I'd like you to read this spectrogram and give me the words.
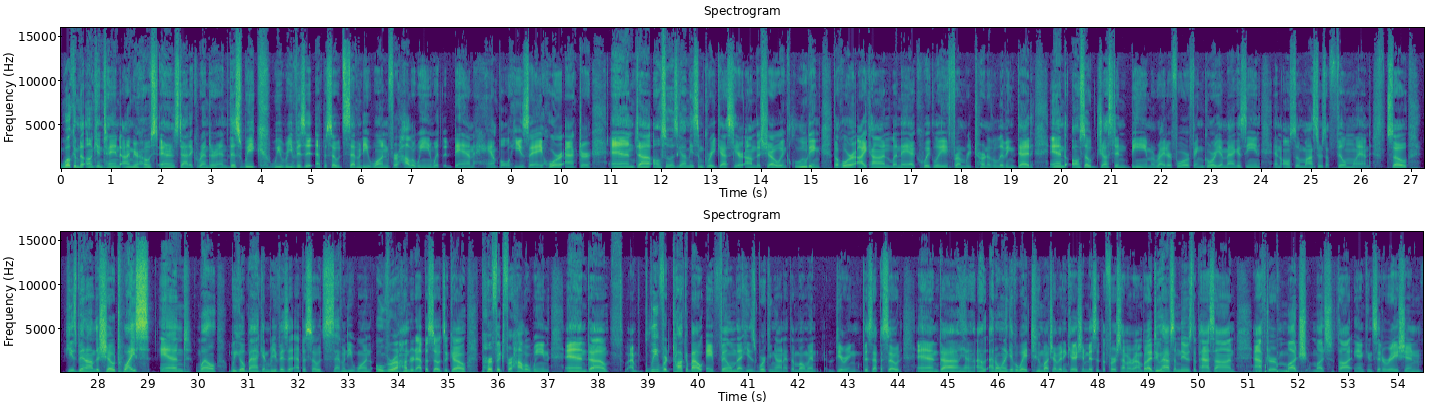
Welcome to Uncontained. I'm your host, Aaron Static Render, and this week we revisit episode 71 for Halloween with Dan Hampel. He's a horror actor and uh, also has got me some great guests here on the show, including the horror icon Linnea Quigley from Return of the Living Dead, and also Justin Beahm, writer for Fangoria magazine and also Monsters of Filmland. So he's been on the show twice and, well, we go back and revisit episode 71 over a 100 episodes ago. Perfect for Halloween. And uh, I believe we're talking about a film that he's working on at the moment during this episode. And uh, yeah, I, I don't want to give away too much of it in case you miss it the first time around. But I do have some news to pass on after much, much thought and consideration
